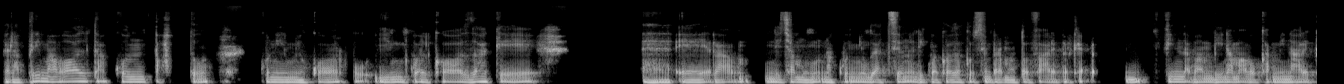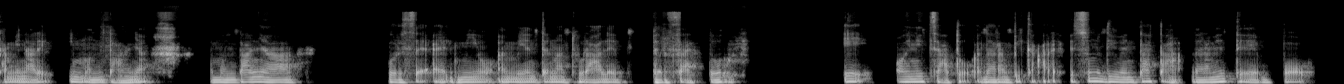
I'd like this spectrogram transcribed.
per la prima volta contatto con il mio corpo in qualcosa che eh, era diciamo una coniugazione di qualcosa che ho sempre amato fare perché fin da bambina amavo camminare, camminare in montagna. La montagna forse è il mio ambiente naturale perfetto e ho iniziato ad arrampicare e sono diventata veramente un po'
